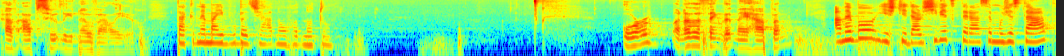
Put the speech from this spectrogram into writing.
have absolutely no value. tak nemají vůbec žádnou hodnotu. Or another thing that may happen A nebo ještě další věc, která se může stát,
